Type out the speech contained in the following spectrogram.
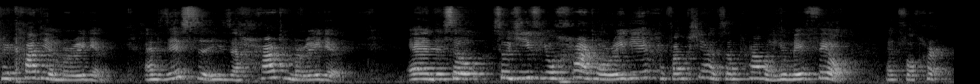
pericardial meridian, and this is a heart meridian. And so, so if your heart already function have some problem, you may feel like for her,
